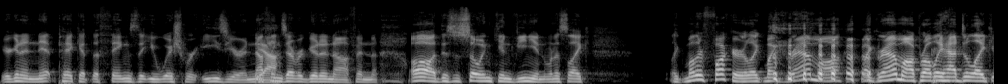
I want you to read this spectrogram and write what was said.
you're gonna nitpick at the things that you wish were easier and Yeah. nothing's ever good enough and oh this is so inconvenient when it's like like motherfucker like my grandma my grandma probably had to like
